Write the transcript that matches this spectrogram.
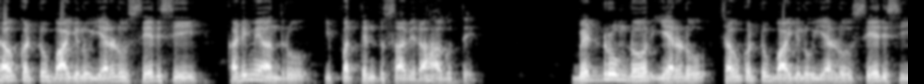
ಚೌಕಟ್ಟು, ಬಾಗಿಲು ಎರಡು ಸೇರಿಸಿ ಕಡಿಮೆ ಅಂದರೂ ಇಪ್ಪತ್ತೆಂಟು ಸಾವಿರ ಆಗುತ್ತೆ. ಬೆಡ್ರೂಮ್ ಡೋರ್ ಎರಡು, ಚೌಕಟ್ಟು, ಬಾಗಿಲು ಎರಡು ಸೇರಿಸಿ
